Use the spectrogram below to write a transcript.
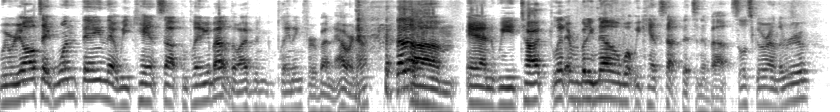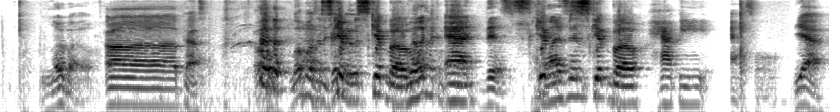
where we all take one thing that we can't stop complaining about. Though I've been complaining for about an hour now, um, and we talk, let everybody know what we can't stop bitching about. So let's go around the room. Lobo, Uh, pass. Oh, Lobo's in a Skip, good mood. skip bow. Look look at this Skip, pleasant, skip bow. happy asshole. Yeah.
